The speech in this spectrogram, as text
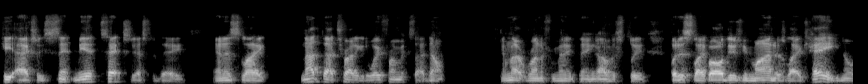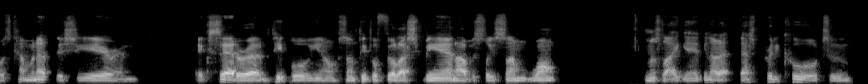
he actually sent me a text yesterday. And it's like, not that I try to get away from it because I don't. I'm not running from anything, obviously, but it's like all these reminders, like, hey, you know, it's coming up this year and et cetera. And people, you know, some people feel I should be in, obviously, some won't. And it's like, you know, that, that's pretty cool to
